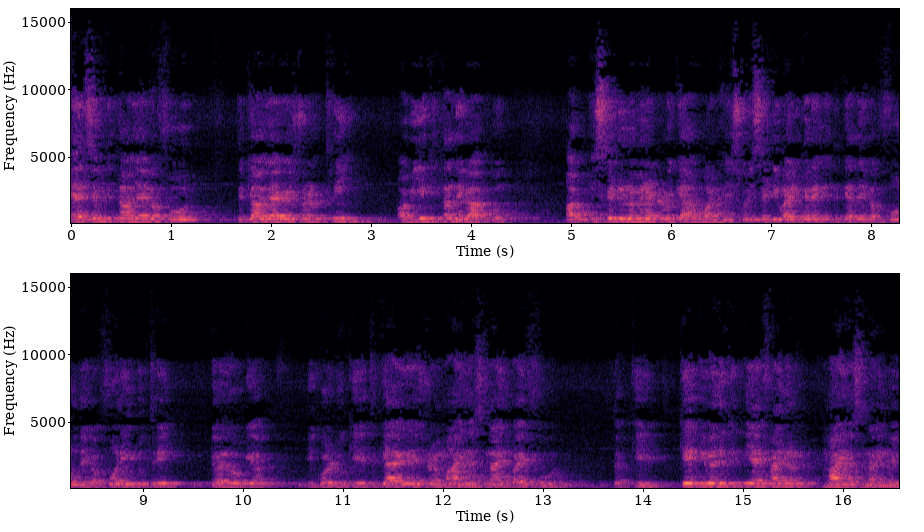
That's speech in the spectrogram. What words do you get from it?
LCM कितना हो जाएगा? फोर तो क्या हो जाएगा स्टूडेंट थ्री अब ये कितना देगा आपको? अब इसके डिनोमिनेटर में क्या? वन है। इसको इससे डिवाइड करेंगे तो क्या देगा? फोर देगा। फोर इंटू थ्री ट्वेल्व हो गया। इक्वल टू के तो क्या आएगा student minus nine by four तो के के की वैल्यू कितनी आई final minus nine by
